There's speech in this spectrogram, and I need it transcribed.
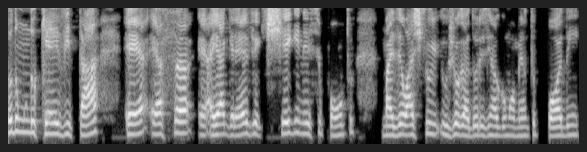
todo mundo quer evitar é essa é, é a greve que chegue nesse ponto, mas eu acho que os jogadores em algum momento podem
